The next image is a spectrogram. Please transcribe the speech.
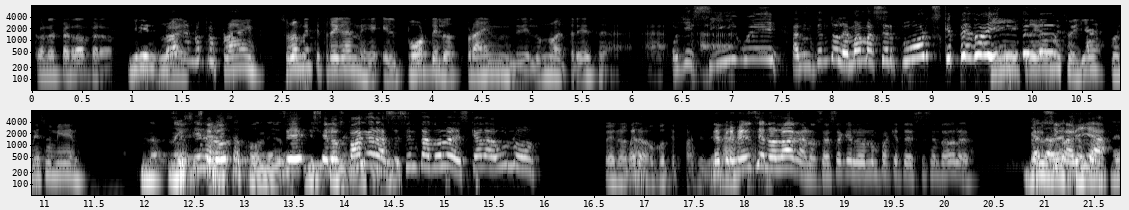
con el perdón, pero. Miren, no hagan otro Prime, solamente traigan eh, el port de los Prime del 1 al 3 a... a- Oye, a- sí, güey. A Nintendo le mama hacer ports. ¿Qué pedo ahí? Sí, traigan eso y ya, con eso miren. No, no hicieron eso con el. Se, los pagan a 60 dólares cada uno. Bueno, tampoco te pases de. De preferencia no lo hagan, o sea, sáquenlo en un paquete de 60 dólares. Pero sí varía.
